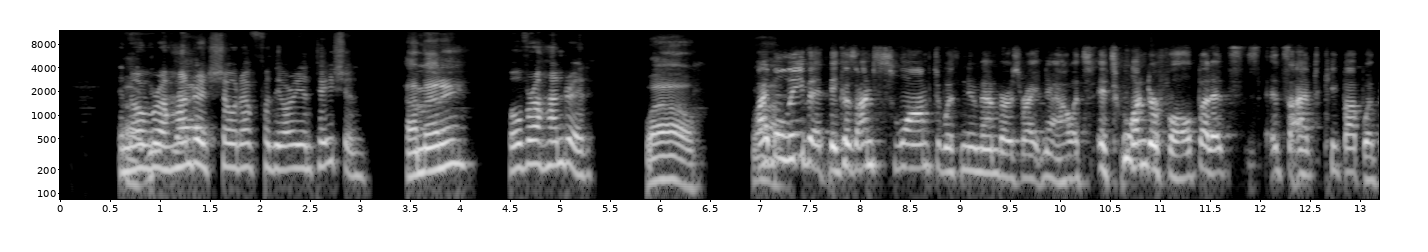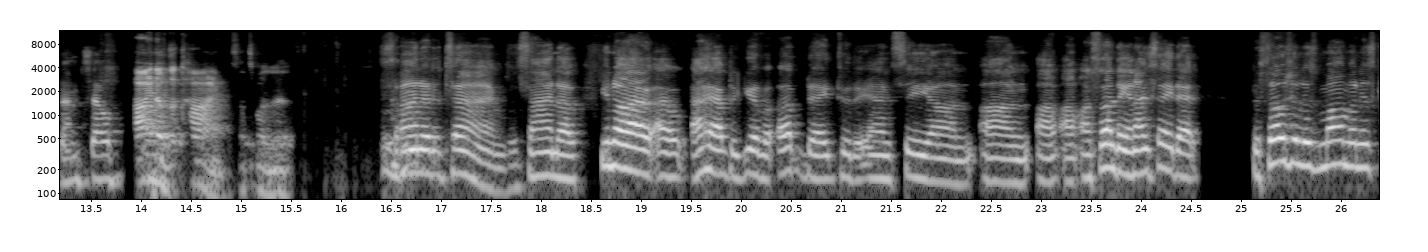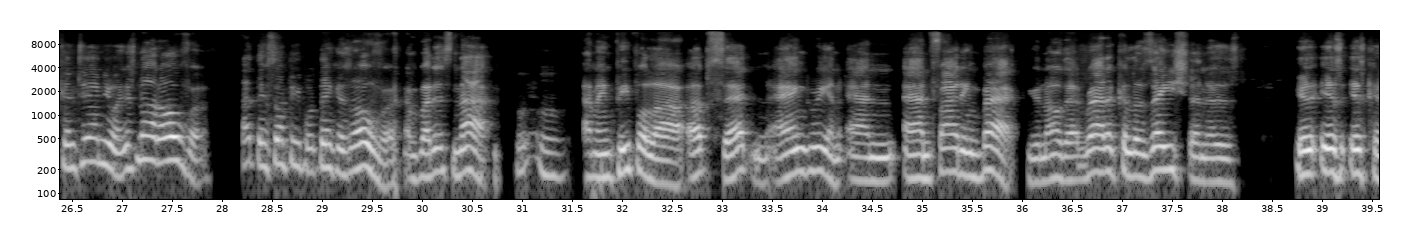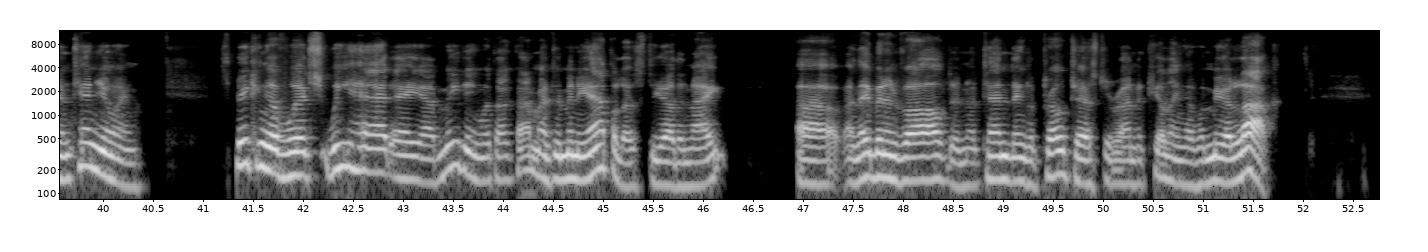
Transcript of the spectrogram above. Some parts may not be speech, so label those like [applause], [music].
And Uh, over a hundred showed up for the orientation. how many? Over a hundred. Wow. I believe it because I'm swamped with new members right now. It's, it's [laughs] wonderful, but it's, it's, I have to keep up with them. So sign of the times. That's what it is. Sign of the times, a sign of, you know, I, I, I have to give an update to the NC on, on, on, on Sunday, and I say that the socialist moment is continuing. It's not over. I think some people think it's over, [laughs] but it's not. I mean, people are upset and angry and, and, and fighting back, you know, that radicalization is, is, is continuing. Speaking of which, we had a uh, meeting with our comrades in Minneapolis the other night. Uh, And they've been involved in attending the protest around the killing of Amir Locke.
